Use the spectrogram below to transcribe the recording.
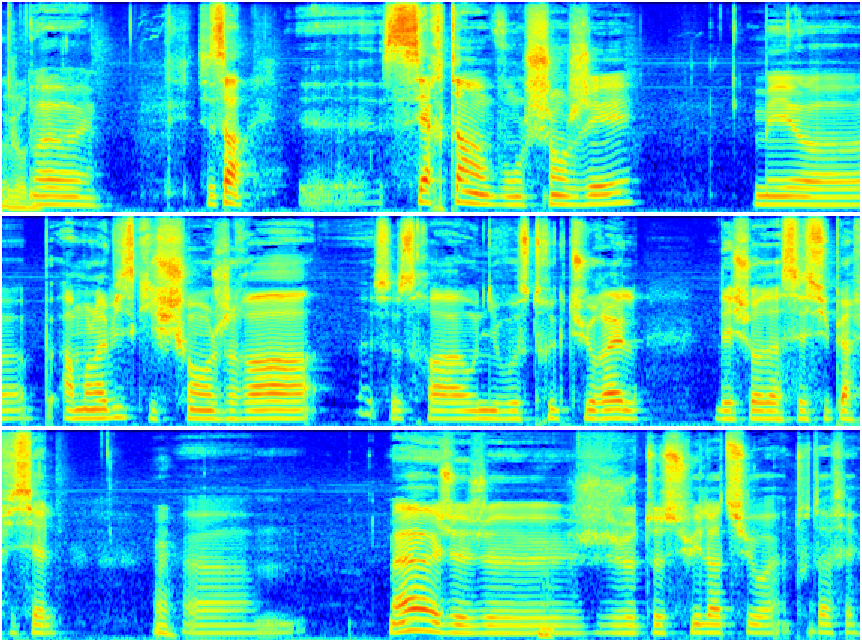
Aujourd'hui. Ouais, ouais. C'est ça. certains vont changer, mais à mon avis, ce qui changera, ce sera au niveau structurel des choses assez superficielles. Ouais. Ouais, je, je, hmm. je te suis là-dessus, ouais, tout à fait.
